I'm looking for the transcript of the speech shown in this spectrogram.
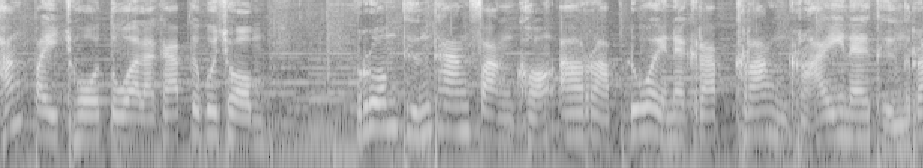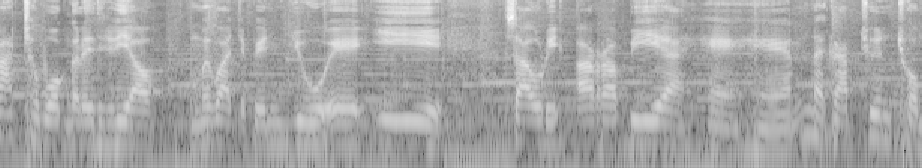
ทั้งไปโชว์ตัวแล้วครับท่านผู้ชม รวมถึงทางฝั่งของอาหรับด้วยนะครับ ครั่งไคล้นะถึงราชวงศ์กันเลยทีเดียว ไม่ว่าจะเป็น UAE ซาอุดิอาระเบียแห่แหนนะครับชื่นชม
